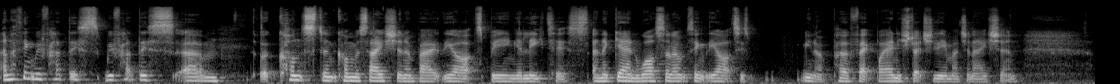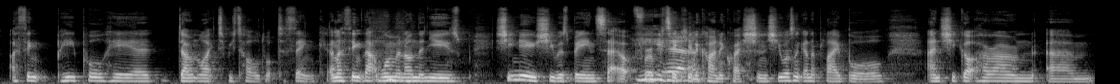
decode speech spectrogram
and I think we've had this we've had this um, constant conversation about the arts being elitist. And again, whilst I don't think the arts is you know perfect by any stretch of the imagination, I think people here don't like to be told what to think. And I think that woman on the news, she knew she was being set up for a particular kind of question. She wasn't going to play ball. And she got her own um,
